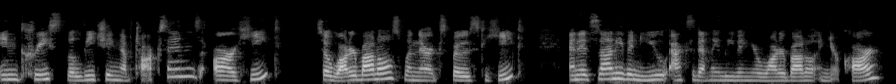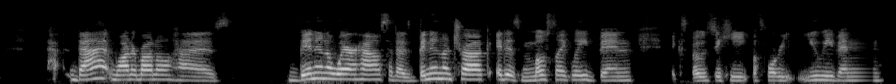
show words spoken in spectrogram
increase the leaching of toxins are heat. So water bottles when they're exposed to heat. And it's not even you accidentally leaving your water bottle in your car. That water bottle has been in a warehouse, it has been in a truck, it has most likely been exposed to heat before you even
